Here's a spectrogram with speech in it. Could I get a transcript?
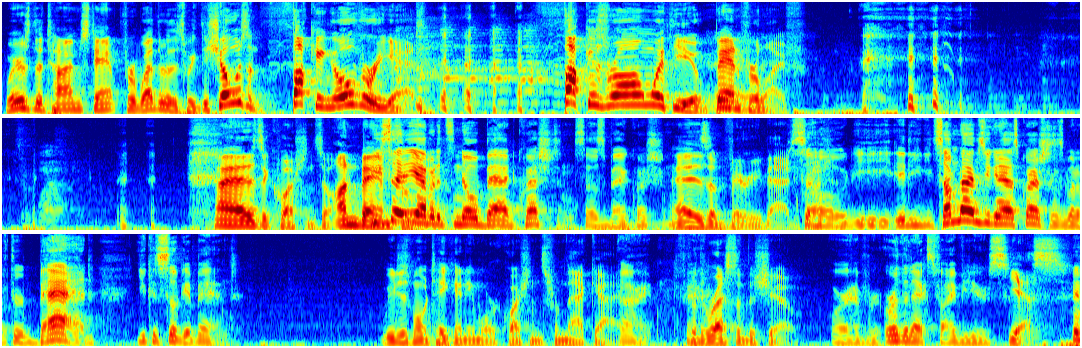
Where's the timestamp for weather this week? The show isn't fucking over yet. Fuck is wrong with you? Banned for life. That is a question. So unbanned. He said, yeah, life. but it's no bad questions. That was a bad question. that is a very bad question. So sometimes you can ask questions, but if they're bad, you can still get banned. We just won't take any more questions from that guy. All right, For the rest of the show. Or ever, or the next five years. Yes. B-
